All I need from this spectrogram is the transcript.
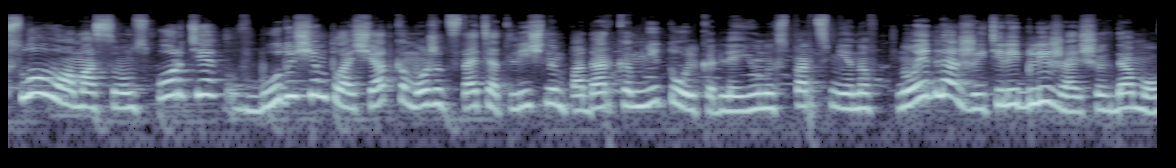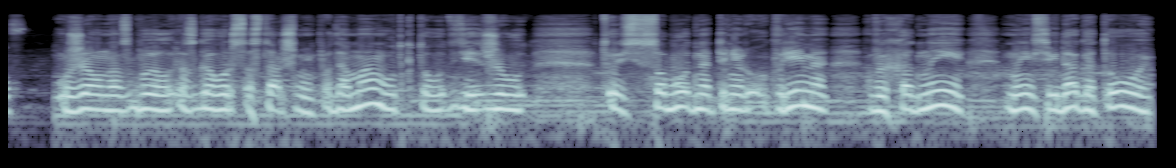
К слову о массовом спорте, в будущем площадка может стать отличным подарком не только для юных спортсменов, но и для жителей ближайших домов. Уже у нас был разговор со старшими по домам, вот кто вот здесь живут. То есть свободное тренировок время, выходные. Мы всегда готовы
